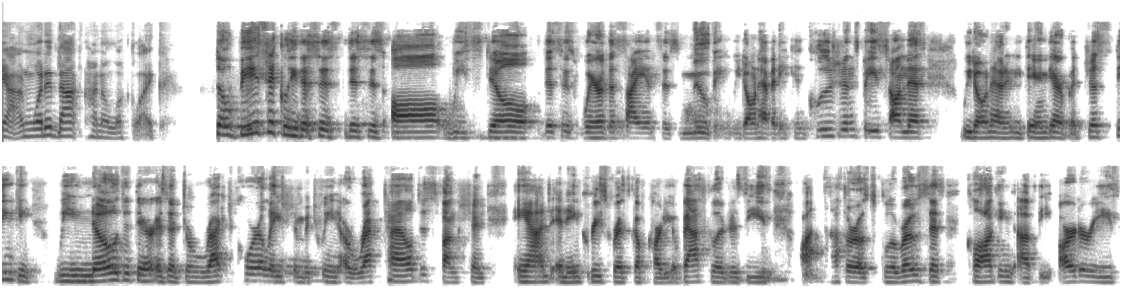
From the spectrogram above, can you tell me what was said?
yeah. And what did that kind of look like? So basically, this is this is all we still. This is where the science is moving. We don't have any conclusions based on this. We don't have anything there, but just thinking, we know that there is a direct correlation between erectile dysfunction and an increased risk of cardiovascular disease, atherosclerosis, clogging of the arteries,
